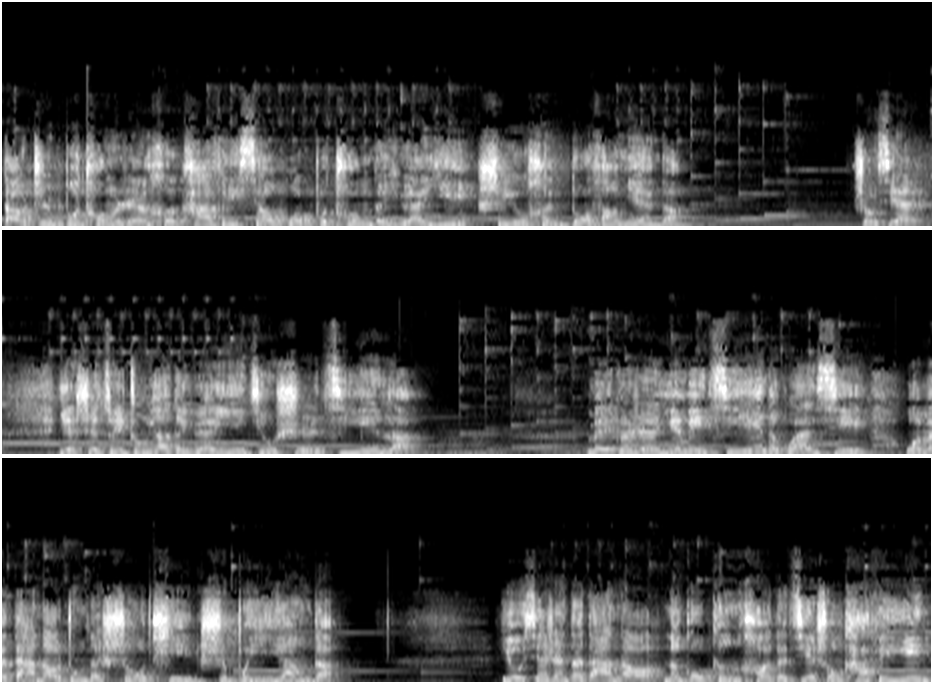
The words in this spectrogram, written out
导致不同人喝咖啡效果不同的原因是有很多方面的。首先，也是最重要的原因就是基因了。每个人因为基因的关系，我们大脑中的受体是不一样的。有些人的大脑能够更好的接受咖啡因，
